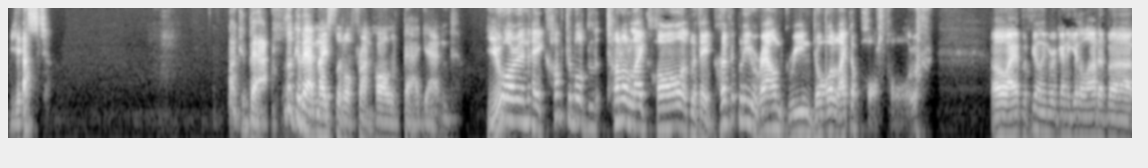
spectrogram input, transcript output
Yes. Look at that. Look at that nice little front hall of Bag End. You are in a comfortable tunnel-like hall with a perfectly round green door like a porthole. oh, I have a feeling we're going to get a lot of uh,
